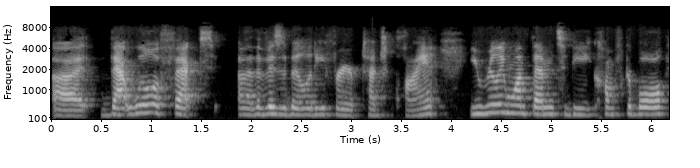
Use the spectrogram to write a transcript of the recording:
uh, that will affect uh, the visibility for your potential client. You really want them to be comfortable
